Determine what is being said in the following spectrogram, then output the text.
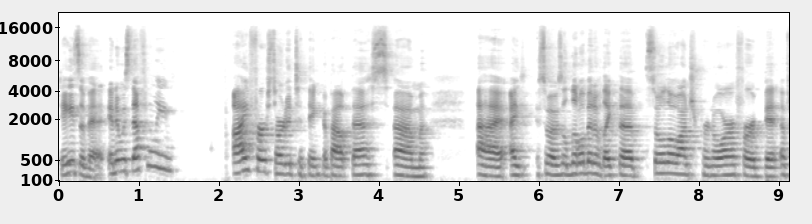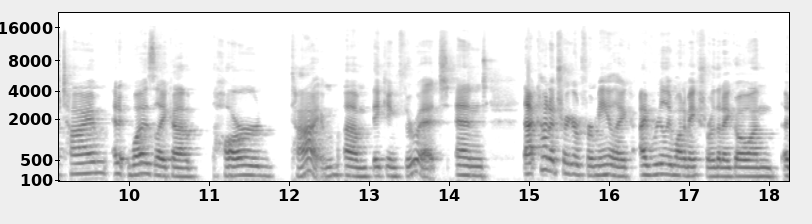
days of it. And it was definitely i first started to think about this um, uh, I so I was a little bit of like the solo entrepreneur for a bit of time, and it was like a hard time um, thinking through it, and that kind of triggered for me like I really want to make sure that I go on a,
